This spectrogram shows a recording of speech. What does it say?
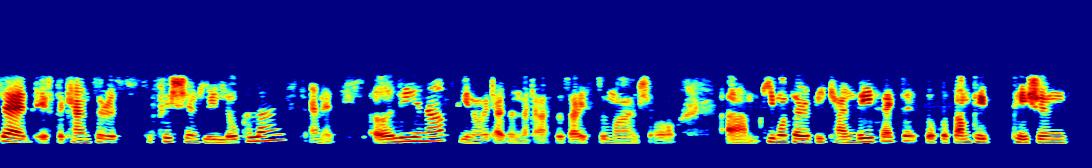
said, if the cancer is sufficiently localized and it's early enough, you know, it hasn't metastasized too much or um, chemotherapy can be effective. So for some pa- patients,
